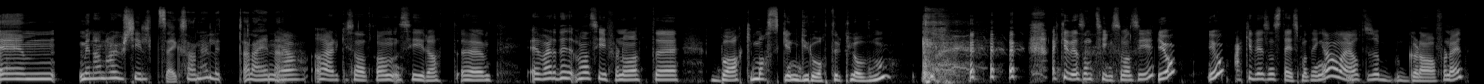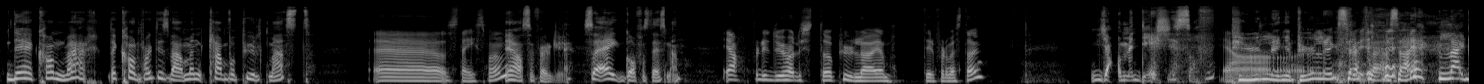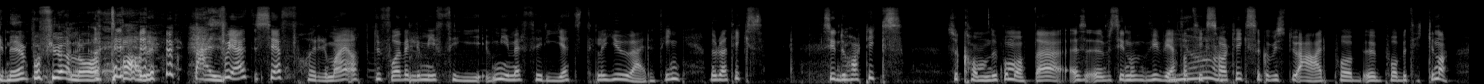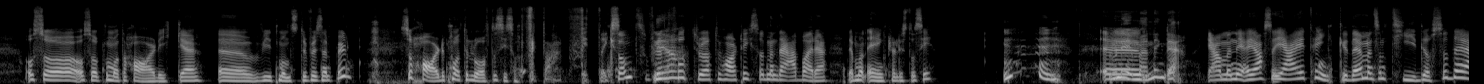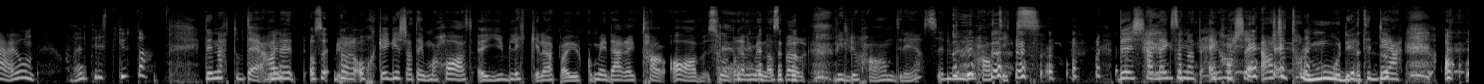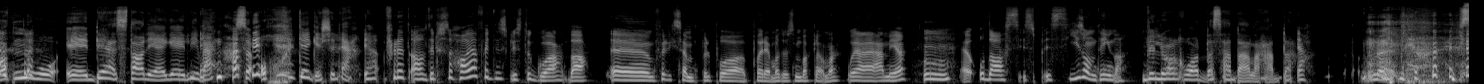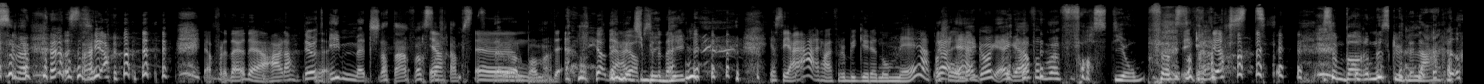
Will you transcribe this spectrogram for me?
Um, men han har jo skilt seg, så han er litt aleine. Ja, og er det ikke sånn at man sier at eh, Hva er det man sier for noe? At eh, bak masken gråter klovnen? er ikke det sånn ting som man sier? Jo, jo. Er ikke det sånn Staysman-ting? Han er jo alltid så glad og fornøyd. Det kan være. Det kan faktisk være. Men hvem får pult mest? Uh, Staysman? Ja, selvfølgelig. Så jeg går for Staysman. Ja, fordi du har lyst til å pule jenter for det meste? Ja, men det er ikke så Ja. Puling er puling, ser jeg pleier å. Legg ned på fjøla og ta det. Nei. For jeg ser for meg at du får veldig mye, fri, mye mer frihet til å gjøre ting når du er tics. Siden du har tics, så kan du på en måte eh, Siden vi vet at Ja. tics har tics, så hvis du er på, på butikken, da, og så, og så på en måte har de ikke uh, Hvit monster, for eksempel, så har de på en måte lov til å si sånn fitte, fitte, ikke sant? For Ja. folk tror at du har tics, men det er bare det man egentlig har lyst til å si. Det Eh, mening, det. ja, men ja, så jeg tenker det, men samtidig også, det er jo Han er en trist gutt, da. Det er nettopp det. Han og så bare orker jeg ikke at jeg må ha et øyeblikk i løpet av uka mi der jeg tar av solbrillene mine og spør Vil du ha Andreas, eller vil du ha Tix. Det kjenner jeg sånn at jeg har ikke, jeg har ikke tålmodighet til det akkurat nå i det stadiet jeg er i livet. Så orker jeg ikke det. Ja, for av og til så har jeg faktisk lyst til å gå da, eh, for eksempel på, på Rema 1000 Bakklandet, hvor jeg er mye, Mm. eh, og da si, si sånne ting, da. Vil du ha rådløs Hedda eller Hedda? Ja. Å ja. ja, for det er jo det jeg er, da. Det er jo et image, dette her, først og Ja, fremst. Det vi holder på eh, med. det- ja, det. Imagebygging. Ja, så jeg er her for å bygge renommé, jeg, Ja, jeg òg. Jeg er på med fast jobb, først og Ja. fremst. Som barneskolelærer.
